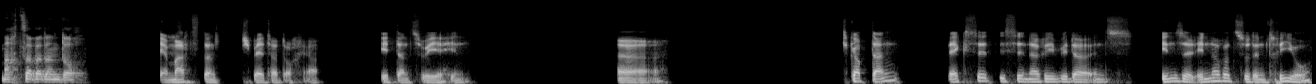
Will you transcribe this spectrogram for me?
Macht's aber dann doch. Er macht es dann später doch, ja. Geht dann zu ihr hin. Äh, ich glaube, dann wechselt die Szenerie wieder ins Inselinnere zu dem Trio.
